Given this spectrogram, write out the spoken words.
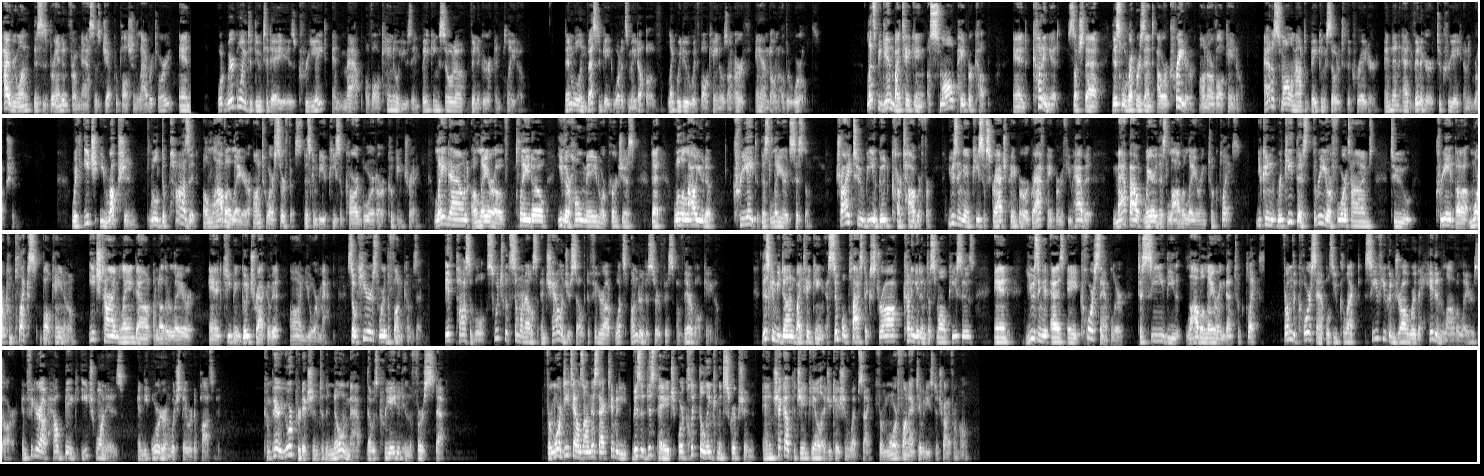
Hi everyone, this is Brandon from NASA's Jet Propulsion Laboratory, and what we're going to do today is create and map a volcano using baking soda, vinegar, and Play-Doh. Then we'll investigate what it's made up of, like we do with volcanoes on Earth and on other worlds. Let's begin by taking a small paper cup and cutting it such that this will represent our crater on our volcano. Add a small amount of baking soda to the crater, and then add vinegar to create an eruption. With each eruption, we'll deposit a lava layer onto our surface. This can be a piece of cardboard or a cooking tray. Lay down a layer of Play-Doh, either homemade or purchased, that will allow you to create this layered system. Try to be a good cartographer. Using a piece of scratch paper or graph paper if you have it, map out where this lava layering took place. You can repeat this three or four times to create a more complex volcano each time laying down another layer and keeping good track of it on your map. So here's where the fun comes in. If possible, switch with someone else and challenge yourself to figure out what's under the surface of their volcano. This can be done by taking a simple plastic straw, cutting it into small pieces, and using it as a core sampler to see the lava layering that took place. From the core samples you collect, see if you can draw where the hidden lava layers are, and figure out how big each one is and the order in which they were deposited. Compare your prediction to the known map that was created in the first step. For more details on this activity, visit this page or click the link in the description and check out the JPL Education website for more fun activities to try from home.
